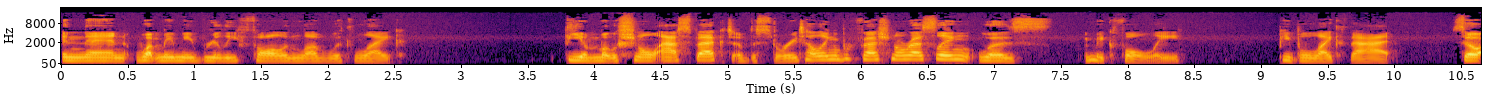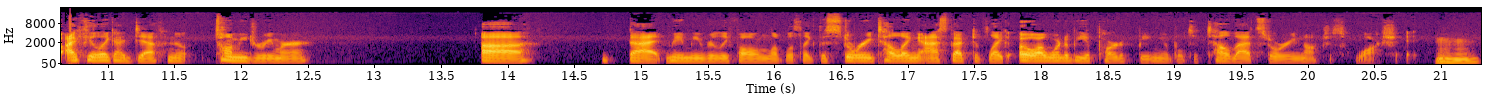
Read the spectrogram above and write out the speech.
and then what made me really fall in love with like the emotional aspect of the storytelling of professional wrestling was Mick Foley. People like that. So I feel like I definitely Tommy Dreamer. Uh that made me really fall in love with like the storytelling aspect of like, oh, I want to be a part of being able to tell that story, not just watch it. Mhm.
